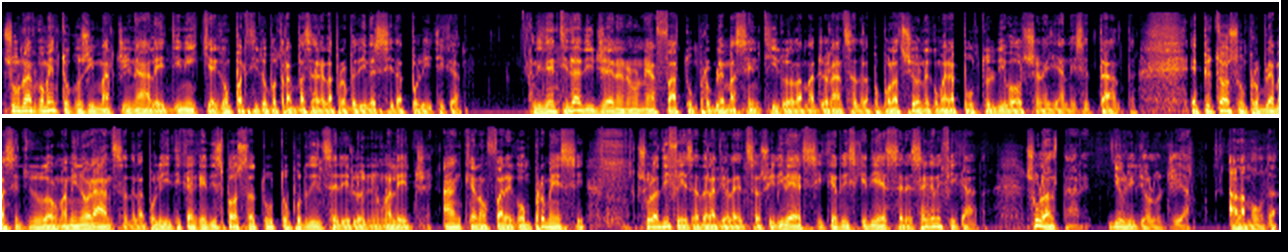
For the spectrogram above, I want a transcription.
su un argomento così marginale e di nicchia che un partito potrà basare la propria diversità politica. L'identità di genere non è affatto un problema sentito dalla maggioranza della popolazione come era appunto il divorzio negli anni 70, è piuttosto un problema sentito da una minoranza della politica che è disposta a tutto pur di inserirlo in una legge, anche a non fare compromessi sulla difesa della violenza sui diversi che rischia di essere sacrificata sull'altare di un'ideologia alla moda.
